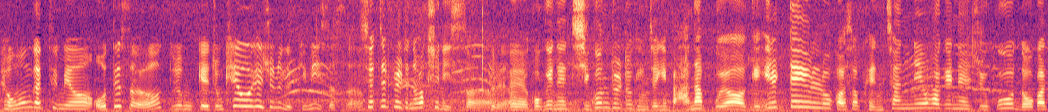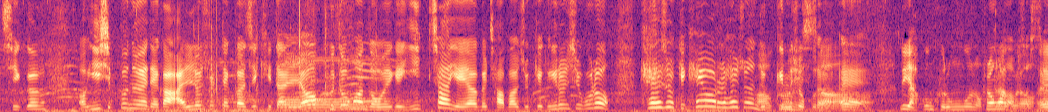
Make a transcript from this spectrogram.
병원 같으면 어땠어요? 좀 이렇게 좀 케어해주는 느낌이 있었어요. 시티필드는 확실히 있어요. 그래요? 네, 거기는 직원들도 굉장히 많았고요. 음. 1대1로 가서 괜찮니 확인해주고 너가 지금 어, 20분 후에 내가 알려줄 때까지 기다려. 어. 그동안 너에게 2차 예약을 잡아줄게. 이런 식으로 계속 이렇게 케어를 해주는 아, 느낌이 그러셨구나. 있어요. 네. 근데 약국 그런 건 그런 건 없더라고요. 없었어요?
